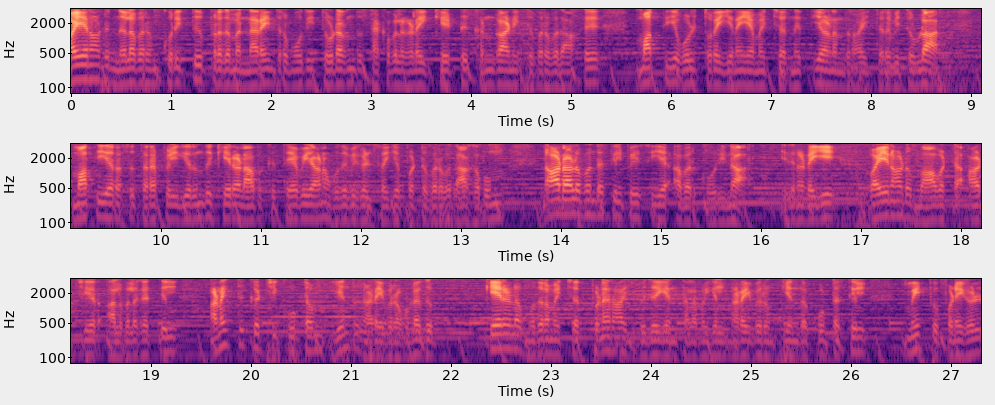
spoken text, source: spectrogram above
வயநாடு நிலவரம் குறித்து பிரதமர் நரேந்திர மோடி தொடர்ந்து தகவல்களை கேட்டு கண்காணித்து வருவதாக மத்திய உள்துறை இணையமைச்சர் நித்யானந்த் ராய் தெரிவித்துள்ளார். மத்திய அரசு தரப்பில் இருந்து கேரளாவுக்கு தேவையான உதவிகள் செய்யப்பட்டு வருவதாகவும் நாடாளுமன்றத்தில் பேசிய அவர் கூறினார். இதனிடையே வயநாடு மாவட்ட ஆட்சியர் அலுவலகத்தில் அனைத்துக் கட்சி கூட்டம் இன்று நடைபெறவுள்ளது. கேரள முதலமைச்சர் பினராயி விஜயன் தலைமையில் நடைபெறும் இந்த கூட்டத்தில் மீட்பு பணிகள்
